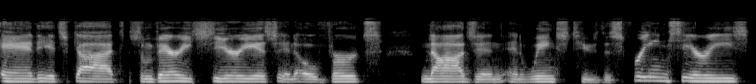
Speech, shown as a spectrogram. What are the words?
And it's got some very serious and overt nods and, and winks to the Scream series,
